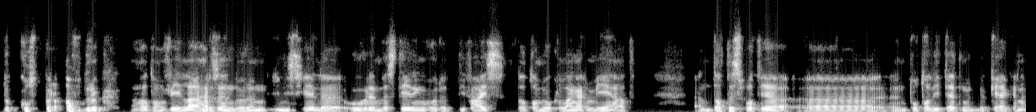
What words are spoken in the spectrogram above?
de kost per afdruk gaat dan veel lager zijn door een initiële hogere investering voor het device, dat dan ook langer meegaat. En dat is wat je in totaliteit moet bekijken. Hè.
